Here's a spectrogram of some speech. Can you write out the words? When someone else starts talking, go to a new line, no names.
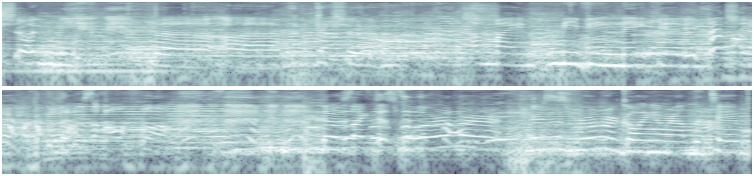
showed me the, uh, the picture of my me being naked in the chair. That was awful. There was like this rumor. There's this rumor going around the table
